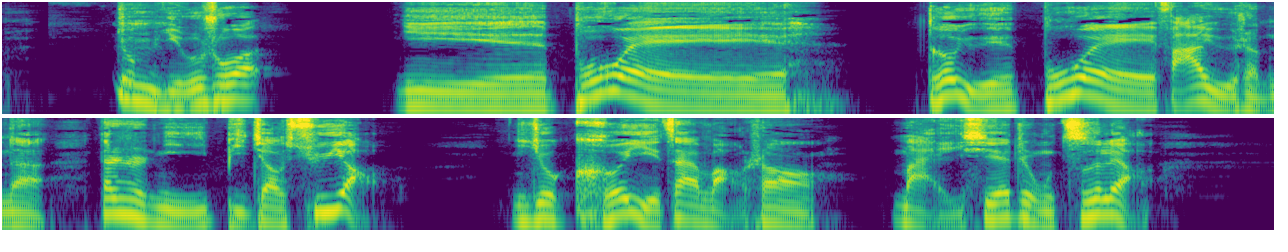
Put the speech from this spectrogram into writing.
就比如说，你不会德语，不会法语什么的，但是你比较需要，你就可以在网上买一些这种资料，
